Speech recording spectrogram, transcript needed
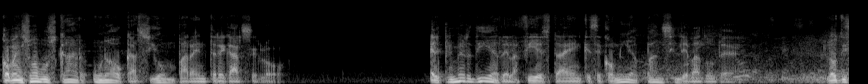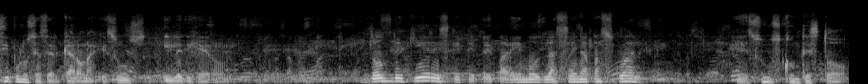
comenzó a buscar una ocasión para entregárselo. El primer día de la fiesta en que se comía pan sin levadura, los discípulos se acercaron a Jesús y le dijeron, ¿Dónde quieres que te preparemos la cena pascual? Jesús contestó,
